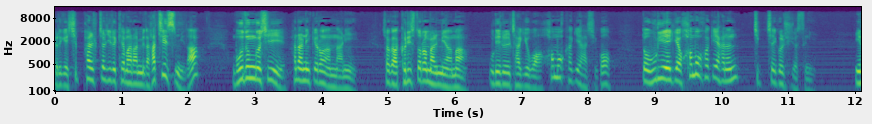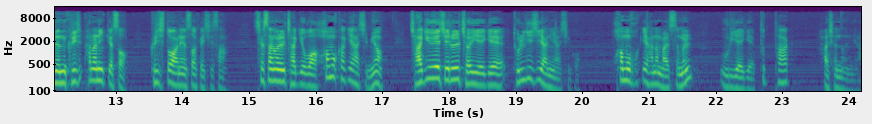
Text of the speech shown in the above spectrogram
그러게 18절 이렇게 말합니다. 같이 읽습니다. 모든 것이 하나님께로 났나니 저가 그리스도로 말미암아 우리를 자기와 화목하게 하시고 또 우리에게 화목하게 하는 직책을 주셨으니 이는 하나님께서 그리스도 안에서 계시사 세상을 자기와 화목하게 하시며 자기의 죄를 저희에게 돌리지 아니하시고 화목하게 하는 말씀을 우리에게 부탁하셨느니라.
